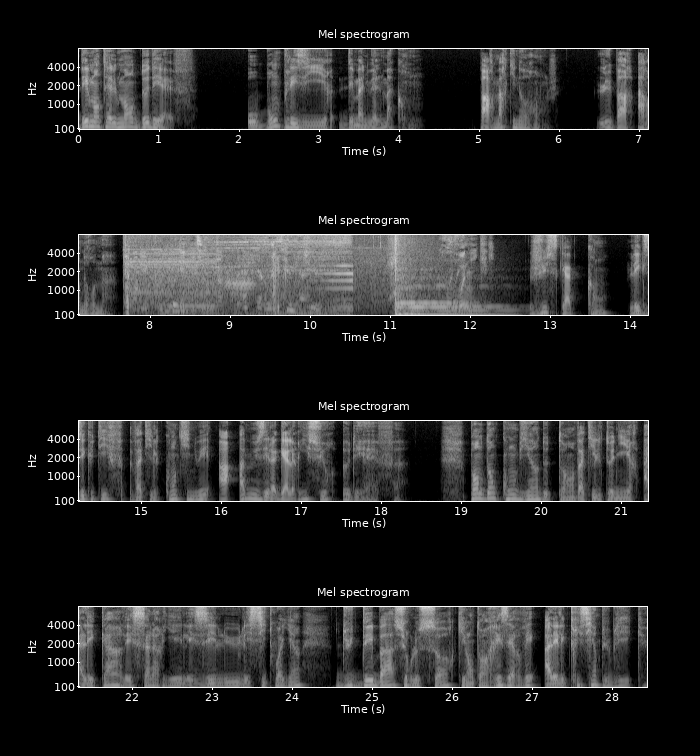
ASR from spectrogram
Démantèlement d'EDF. Au bon plaisir d'Emmanuel Macron. Par Martine Orange. Lu par Arnaud Romain. Jusqu'à quand l'exécutif va-t-il continuer à amuser la galerie sur EDF Pendant combien de temps va-t-il tenir à l'écart les salariés, les élus, les citoyens du débat sur le sort qu'il entend réserver à l'électricien public?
